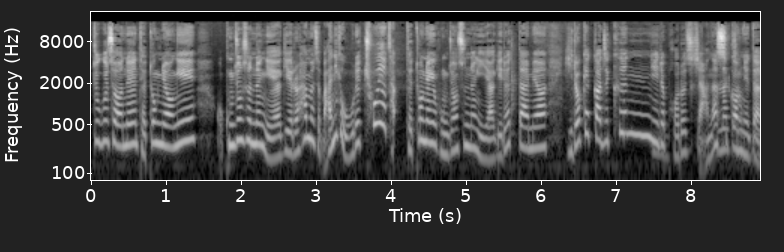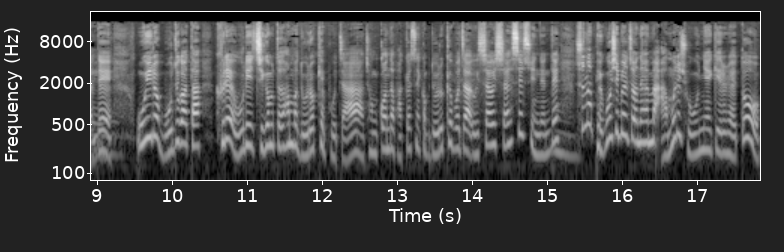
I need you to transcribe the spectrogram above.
두고서는 대통령이 공정수능 이야기를 하면서 만약에 올해 초에 대통령이 공정수능 이야기를 했다면 이렇게까지 큰 일이 벌어지지 않았을 않았죠. 겁니다. 네. 네. 오히려 모두가 다 그래 우리 지금부터 한번 노력해 보자. 정권도 바뀌었으니까 노력해 보자. 으쌰으쌰 했을 수 있는데 음. 수능 150일 전에 하면 아무리 좋은 얘기를 해도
